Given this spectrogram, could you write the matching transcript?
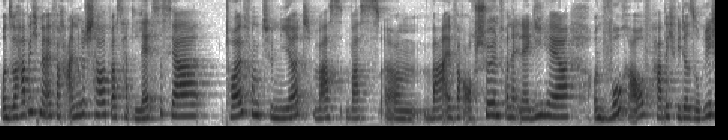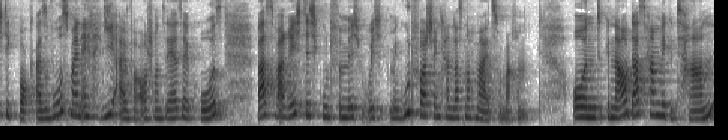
Und so habe ich mir einfach angeschaut, was hat letztes Jahr toll funktioniert, was, was ähm, war einfach auch schön von der Energie her und worauf habe ich wieder so richtig Bock. Also wo ist meine Energie einfach auch schon sehr, sehr groß. Was war richtig gut für mich, wo ich mir gut vorstellen kann, das nochmal zu machen. Und genau das haben wir getan.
